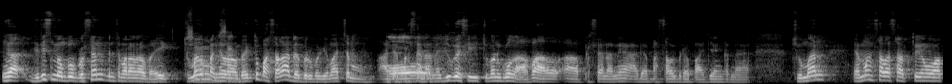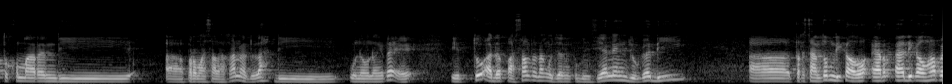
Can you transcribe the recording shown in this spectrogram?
Enggak, jadi 90% pencemaran nama baik. Cuman 90%. pencemaran nama baik itu pasalnya ada berbagai macam. Ada Oh. persenannya juga sih, cuman gua nggak hafal uh, persenannya ada pasal berapa aja yang kena. Cuman emang salah satu yang waktu kemarin di uh, permasalahkan adalah di Undang-Undang ITE itu ada pasal tentang ujaran kebencian yang juga di uh, tercantum di KU, R, eh, di KUHP.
